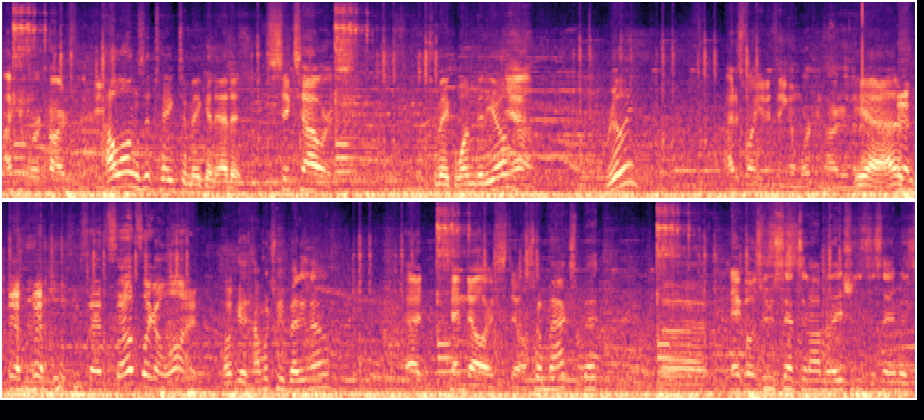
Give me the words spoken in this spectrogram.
I can work hard for the people. How long does it take to make an edit? Six hours. To make one video? Yeah. Really? I just want you to think I'm working harder than Yeah. that sounds like a lot. Okay, how much are we betting now? I. Uh, Ten dollars still. So max bet uh, two cent cent denomination is the same as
